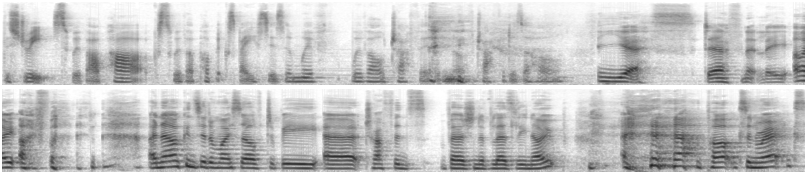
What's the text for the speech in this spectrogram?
the streets, with our parks, with our public spaces, and with, with Old Trafford and North Trafford as a whole? Yes definitely. I I, I now consider myself to be uh, Trafford's version of Leslie Knope. Parks and Recs.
